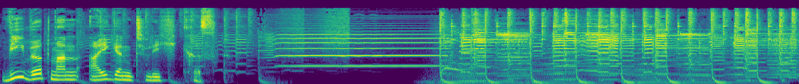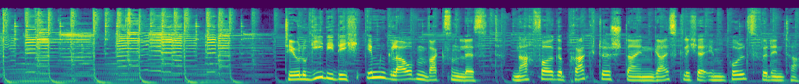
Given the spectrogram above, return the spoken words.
Wie wird man eigentlich Christ? Theologie, die dich im Glauben wachsen lässt, nachfolge praktisch dein geistlicher Impuls für den Tag.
